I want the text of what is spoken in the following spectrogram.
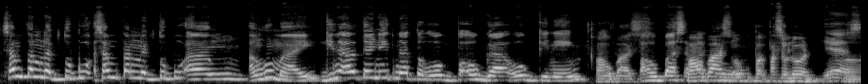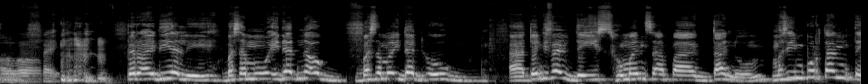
samtang nagtubo, samtang nagtubo ang ang humay, gina-alternate na to og pauga og kining Pahubas. pahubas Pahubas atong- o pagpasulod. Yes, Oo. oo, okay. Pero ideally, basta mo edad na og basta mo edad og ah, 25 days human sa pagtanom, mas importante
